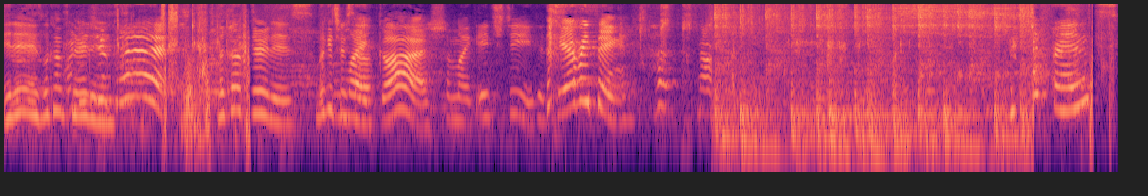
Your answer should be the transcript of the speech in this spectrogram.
It is. Look how Where clear it did you get it? Look how clear it is. Look at Oh my gosh. I'm like HD. You can see everything. no. Hi, friends.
